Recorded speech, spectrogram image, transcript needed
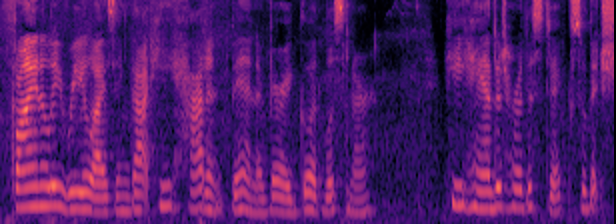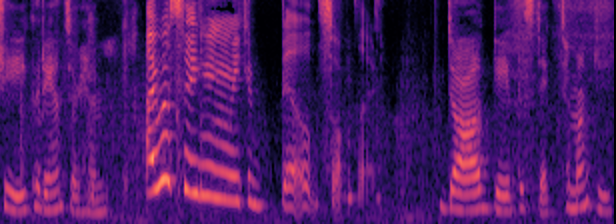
finally realizing that he hadn't been a very good listener. He handed her the stick so that she could answer him. I was thinking we could build something. Dog gave the stick to Monkey.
